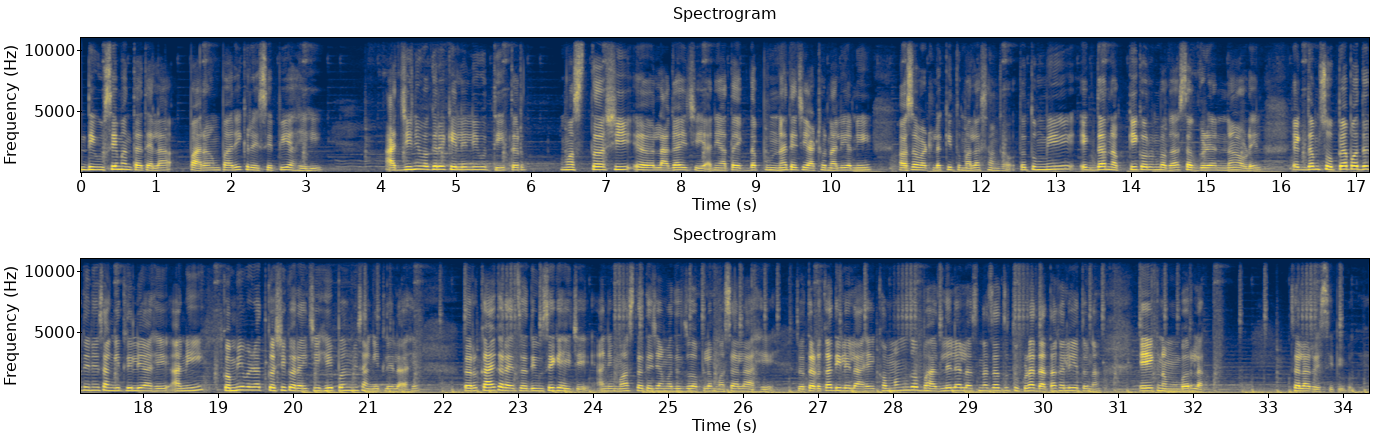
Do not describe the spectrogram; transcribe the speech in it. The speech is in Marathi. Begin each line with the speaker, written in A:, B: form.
A: दिवसे म्हणतात त्याला पारंपरिक रेसिपी आहे ही. आजीने वगैरे केलेली होती तर मस्त अशी लागायची आणि आता एकदा पुन्हा त्याची आठवण आली आणि असं वाटलं की तुम्हाला सांगावं. तर तुम्ही एकदा नक्की करून बघा सगळ्यांना आवडेल. एकदम सोप्या पद्धतीने सांगितलेली आहे आणि कमी वेळात कशी करायची हे पण मी सांगितलेलं आहे. तर काय करायचं? दिवसे घ्यायचे आणि मस्त त्याच्यामध्ये जो आपला मसाला आहे जो तडका दिलेला आहे खमंग भाजलेल्या लसणाचा जो तुकडा दाताखाली येतो ना एक नंबर लागतो चला रेसिपी बघू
